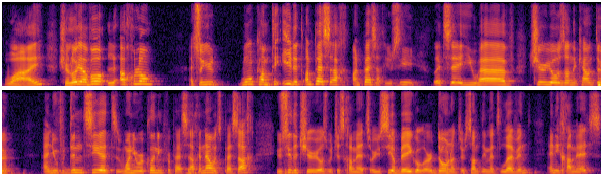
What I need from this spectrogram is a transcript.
Why? Shelo yavo le'achlo. And so you won't come to eat it on Pesach. On Pesach, you see, let's say you have Cheerios on the counter and you didn't see it when you were cleaning for Pesach, and now it's Pesach. You see the Cheerios, which is chametz, or you see a bagel or a donut or something that's leavened, any chametz,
